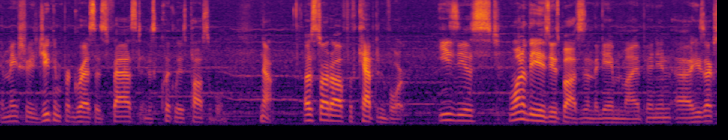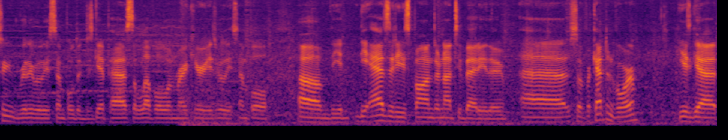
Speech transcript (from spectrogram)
and make sure that you can progress as fast and as quickly as possible. Now, let's start off with Captain Vor. Easiest, one of the easiest bosses in the game in my opinion. Uh, he's actually really, really simple to just get past. The level in Mercury is really simple. Um, the, the ads that he spawns are not too bad either. Uh, so for Captain Vor, He's got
